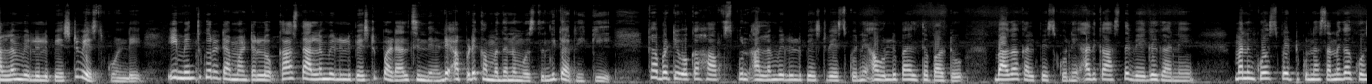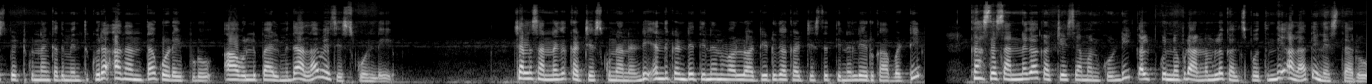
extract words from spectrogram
అల్లం వెల్లుల్లి పేస్ట్ వేసుకోండి. ఈ మెంతుకూర టమాటాలో కాస్త అల్లం వెల్లుల్లి పేస్ట్ పడాల్సిందే అండి. అప్పుడే కమ్మదనం వస్తుంది కర్రీకి. కాబట్టి ఒక హాఫ్ స్పూన్ అల్లం వెల్లుల్లి పేస్ట్ వేసుకొని ఆ ఉల్లిపాయలతో పాటు బాగా కలిపేసుకొని అది కాస్త వేగగానే మనం కోసి పెట్టుకున్న సన్నగా కోసి పెట్టుకున్నాం కదా మెంతుకూర అదంతా కూడా ఇప్పుడు ఆ ఉల్లిపాయల మీద అలా వేసేసుకోండి. చాలా సన్నగా కట్ చేసుకున్నానండి. ఎందుకంటే తినని వాళ్ళు అటు ఇటుగా కట్ చేస్తే తినలేరు కాబట్టి కాస్త సన్నగా కట్ చేసామనుకోండి కలుపుకున్నప్పుడు అన్నంలో కలిసిపోతుంది అలా తినేస్తారు.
